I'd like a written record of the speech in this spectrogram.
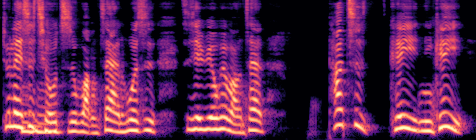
就类似求职网站、嗯、或者是这些约会网站，它是可以，你可以。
